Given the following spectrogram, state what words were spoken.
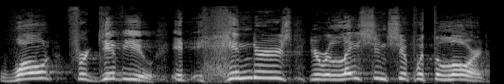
won't forgive you, it hinders your relationship with the Lord.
